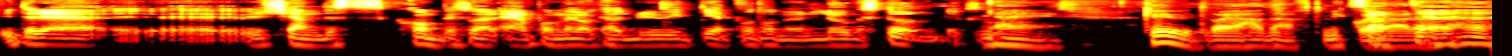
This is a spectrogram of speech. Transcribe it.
det, eh, kändiskompisar är på Mallorca hade du inte gett fått en lugn stund. Liksom. Nej, gud vad jag hade haft mycket att att, göra. eh,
